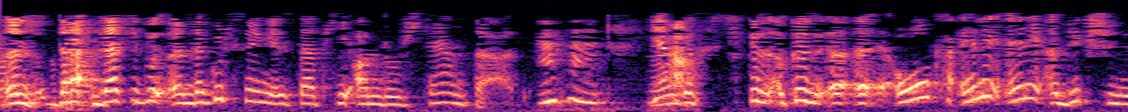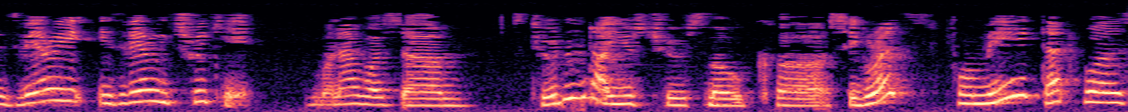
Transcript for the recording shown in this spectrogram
And that that's a good and the good thing is that he understands that. hmm Yeah. because uh, uh, all any any addiction is very is very tricky. When I was um, student, I used to smoke uh, cigarettes. For me, that was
